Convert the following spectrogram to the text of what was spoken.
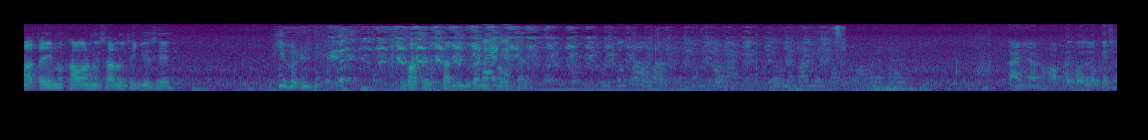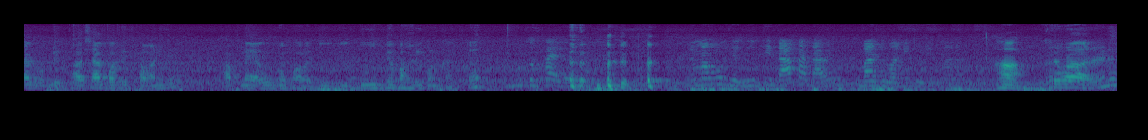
માતાજીનું ખાવાનું ચાલુ થઈ ગયું છે. ખાવું કરે. કાંઈ નહીં હાલો આપણે તો લોકો શાક રોટલી ખા- શાક ભાખરી ખાવાની છે. આપણે એવું ન ફાવે દૂધ દૂધ દૂધ ને ભાખરી પણ ખાય. હે? તો ખાઈ એમાં શું છે દૂધથી તાકાત આવે બાંધવાની થોડીક મારા. હા. ઘરવાળા રહે ને?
